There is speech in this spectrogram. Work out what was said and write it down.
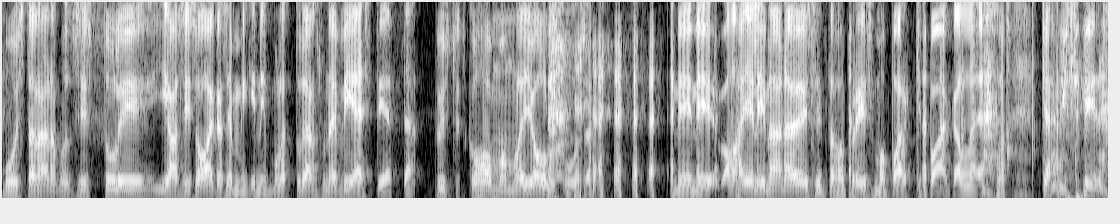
muistan aina, mutta siis tuli, ja siis aikaisemminkin, niin mulle tuli aina semmoinen viesti, että pystytkö hommaan mulle joulukuusen? niin, niin ajelin aina öisin tuohon Prismo parkkipaikalle ja kävin siinä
